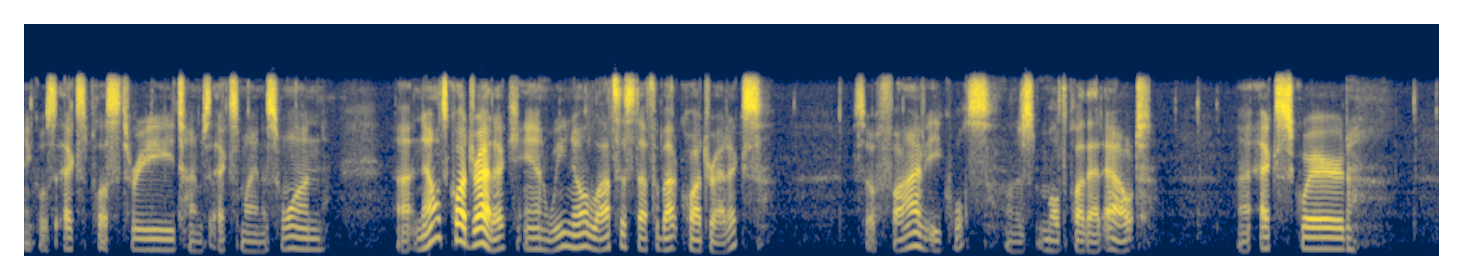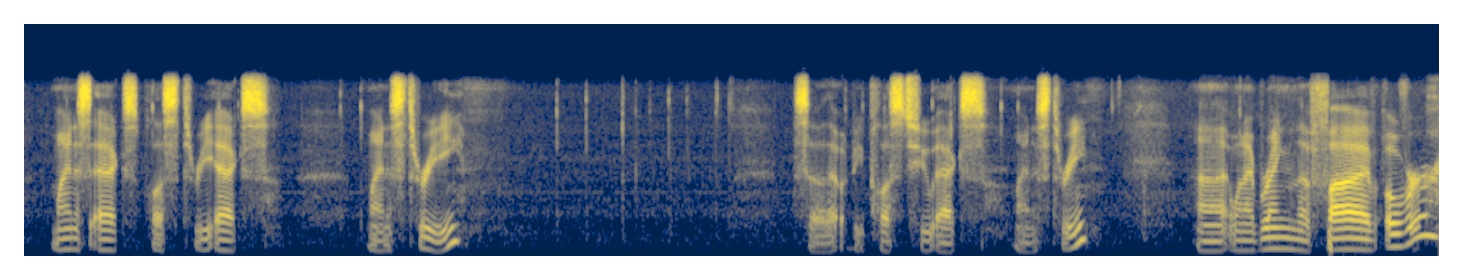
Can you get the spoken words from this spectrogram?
equals x plus 3 times x minus 1. Uh, now it's quadratic, and we know lots of stuff about quadratics. So 5 equals, I'll just multiply that out, uh, x squared minus x plus 3x minus 3. So that would be plus 2x minus 3. Uh, when I bring the 5 over,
